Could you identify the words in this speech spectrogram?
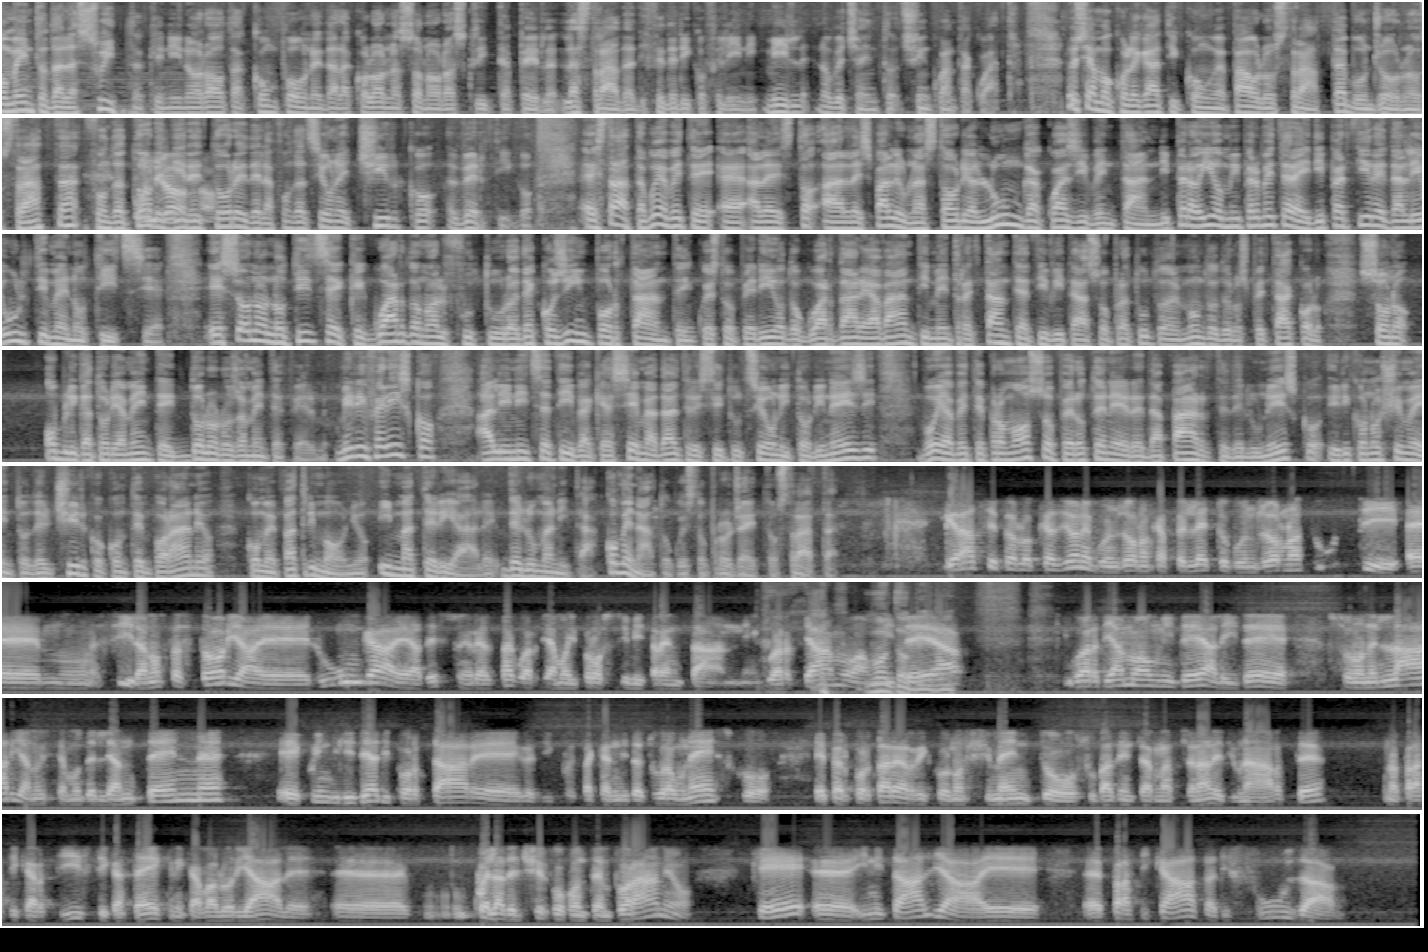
Momento dalla suite che Nino Rota compone dalla colonna sonora scritta per La strada di Federico Fellini, 1954. Noi siamo collegati con Paolo Stratta, buongiorno Stratta, fondatore e direttore della fondazione Circo Vertigo. Eh, Stratta, voi avete eh, alle, sto- alle spalle una storia lunga, quasi vent'anni, però io mi permetterei di partire dalle ultime notizie e sono notizie che guardano al futuro ed è così importante in questo periodo guardare avanti mentre tante attività, soprattutto soprattutto nel mondo dello spettacolo, sono obbligatoriamente e dolorosamente ferme. Mi riferisco all'iniziativa che assieme ad altre istituzioni torinesi voi avete promosso per ottenere da parte dell'UNESCO il riconoscimento del circo contemporaneo come patrimonio immateriale dell'umanità. Come è nato questo progetto, Stratta? Grazie per l'occasione, buongiorno Cappelletto, buongiorno a tutti. Eh, sì, la nostra storia è lunga e adesso in realtà guardiamo i prossimi 30 anni. Guardiamo a un'idea, guardiamo a un'idea, le idee sono nell'aria, noi siamo delle antenne e quindi l'idea di portare di questa candidatura UNESCO è per portare al riconoscimento su base internazionale di un'arte una pratica artistica, tecnica, valoriale, eh, quella del circo contemporaneo, che eh, in Italia è eh, praticata, diffusa,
